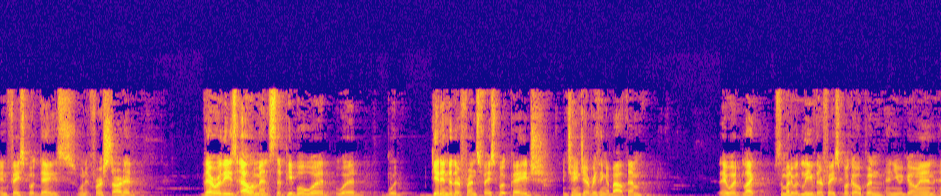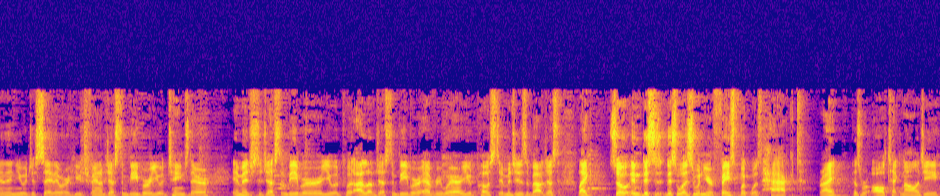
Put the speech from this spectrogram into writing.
in Facebook days, when it first started, there were these elements that people would, would, would get into their friend's Facebook page and change everything about them. They would, like, somebody would leave their Facebook open and you would go in and then you would just say they were a huge fan of Justin Bieber. You would change their image to Justin Bieber. You would put I love Justin Bieber everywhere. You'd post images about just like so and this is this was when your Facebook was hacked, right? Because we're all technology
